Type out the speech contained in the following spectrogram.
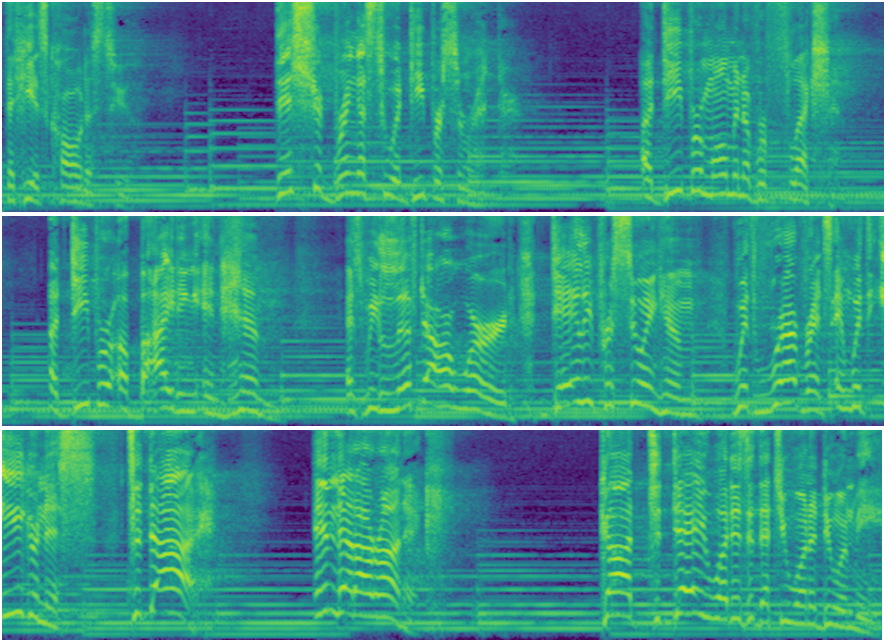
that he has called us to. this should bring us to a deeper surrender, a deeper moment of reflection, a deeper abiding in Him as we lift our word, daily pursuing Him with reverence and with eagerness to die. Isn't that ironic? God, today, what is it that you want to do in me?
